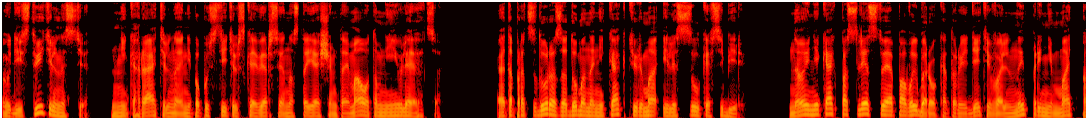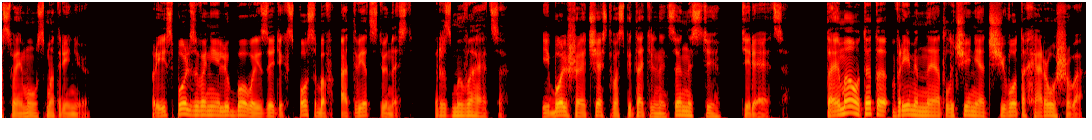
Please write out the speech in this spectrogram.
В действительности, ни карательная, ни попустительская версия настоящим тайм-аутом не является. Эта процедура задумана не как тюрьма или ссылка в Сибирь, но и не как последствия по выбору, которые дети вольны принимать по своему усмотрению. При использовании любого из этих способов ответственность размывается, и большая часть воспитательной ценности теряется. Тайм-аут это временное отлучение от чего-то хорошего,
